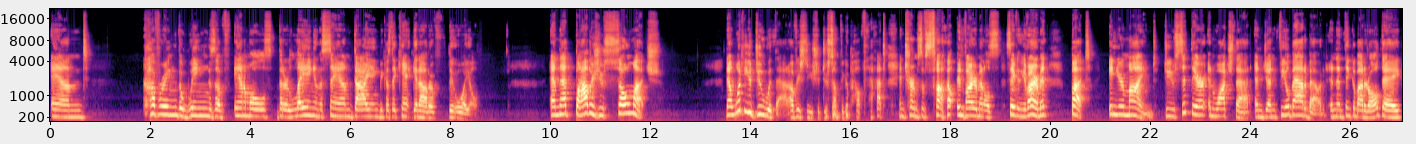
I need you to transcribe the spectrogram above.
and covering the wings of animals that are laying in the sand dying because they can't get out of the oil. And that bothers you so much now, what do you do with that? Obviously, you should do something about that in terms of environmental saving the environment. But in your mind, do you sit there and watch that and then feel bad about it and then think about it all day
